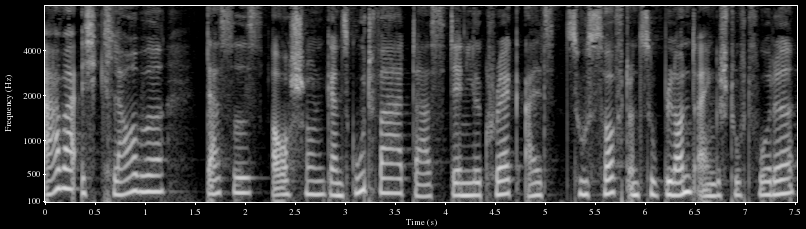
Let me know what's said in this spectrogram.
Aber ich glaube, dass es auch schon ganz gut war, dass Daniel Craig als zu soft und zu blond eingestuft wurde.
